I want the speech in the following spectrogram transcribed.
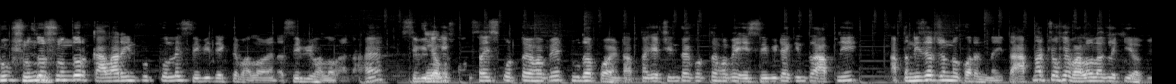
খুব সুন্দর সুন্দর কালার ইনপুট করলে সিভি দেখতে ভালো হয় না সিভি ভালো হয় না হ্যাঁ? অবশ্যই। কনসাইজ করতে হবে টু দা পয়েন্ট আপনাকে চিন্তা করতে হবে এই সিভিটা কিন্তু আপনি আপনার নিজের জন্য করেন নাই তা আপনার চোখে ভালো লাগলে কি হবে?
